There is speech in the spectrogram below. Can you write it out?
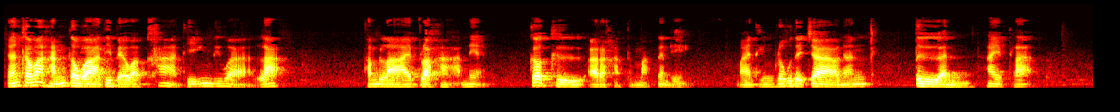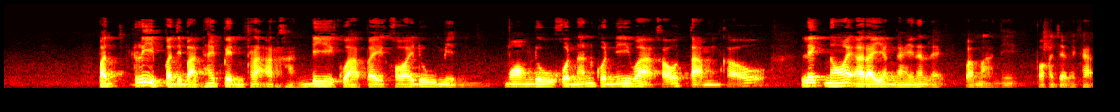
ฉะนั้นคำว่าหันตวาที่แปลว่าฆ่าทิ้งหรือว่าละทำลายประหารเนี่ยก็คืออรหันตมรรคนั่นเอง หมายถึงพระพุทธเจ้านั้นเตือนให้พระรีบปฏิบัติให้เป็นพระอรหันต์ดีกว่าไปคอยดูหมิ่น มองดูคนนั้นคนนี้ว่าเขาต่ำเขา เล็กน้อยอะไรยังไงนั่นแหละประมาณนี้พอเข้าใจไหมครับ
